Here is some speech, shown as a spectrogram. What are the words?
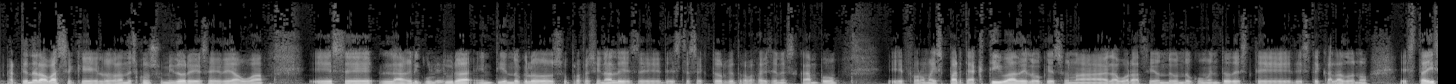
partiendo de la base que los grandes consumidores eh, de agua es eh, la agricultura, entiendo que los profesionales de, este sector que trabajáis en ese campo eh, formáis parte activa de lo que es una elaboración de un documento de este, de este calado, ¿no? ¿Estáis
